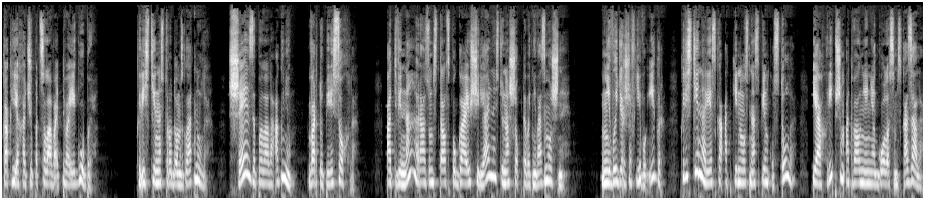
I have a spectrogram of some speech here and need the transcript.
как я хочу поцеловать твои губы!» Кристина с трудом сглотнула. Шея запылала огнем, во рту пересохла. От вина разум стал с пугающей реальностью нашептывать невозможное. Не выдержав его игр, Кристина резко откинулась на спинку стула и охрипшим от волнения голосом сказала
